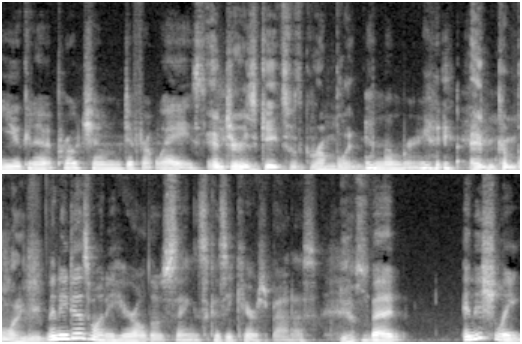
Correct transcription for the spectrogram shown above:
you can approach him different ways Enter his gates with grumbling and mumbling and complaining. and he does want to hear all those things because he cares about us. Yes. But initially,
